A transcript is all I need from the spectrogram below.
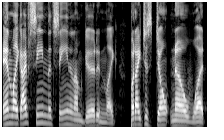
and like I've seen the scene and I'm good and like, but I just don't know what.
